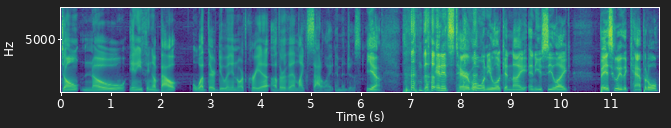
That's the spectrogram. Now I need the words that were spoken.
don't know anything about what they're doing in North Korea other than like satellite images. yeah. The- And it's terrible when you look at night and you see like basically the capital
